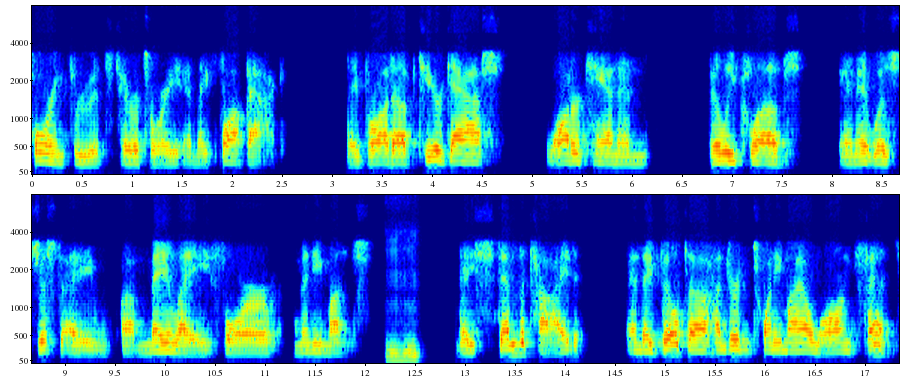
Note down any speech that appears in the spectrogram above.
pouring through its territory, and they fought back. They brought up tear gas, water cannon, billy clubs, and it was just a, a melee for many months. Mm-hmm. They stemmed the tide and they built a 120 mile long fence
